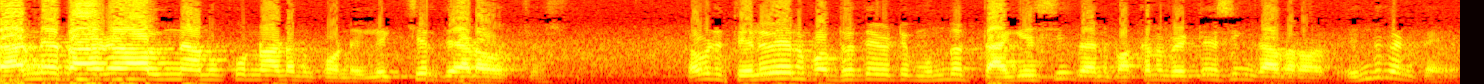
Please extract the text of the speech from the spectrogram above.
దాన్నే తాగాలని అనుకున్నాడు అనుకోండి లెక్చర్ తేడా వచ్చేస్తుంది. కాబట్టి తెలివైన పద్ధతి ఏమిటి? ముందు తాగేసి దాన్ని పక్కన పెట్టేసి ఇంకా తర్వాత. ఎందుకంటే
